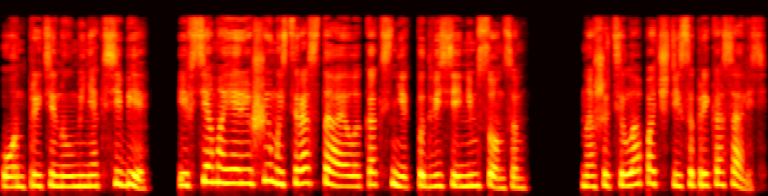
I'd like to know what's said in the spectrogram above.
Он притянул меня к себе, и вся моя решимость растаяла, как снег под весенним солнцем. Наши тела почти соприкасались.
